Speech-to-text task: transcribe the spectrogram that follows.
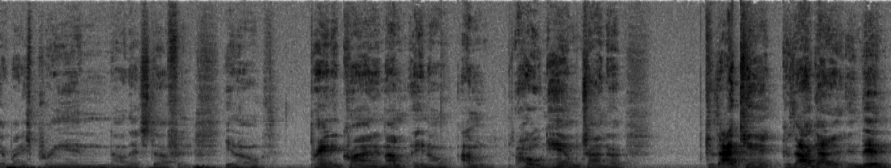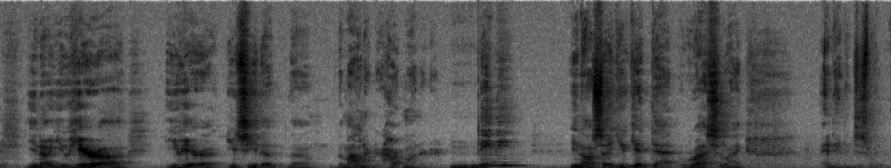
everybody's praying and all that stuff, and you know praying and crying, and I'm you know I'm holding him, trying to, because I can't, because I got it, and then you know you hear uh you hear uh, you see the the, the monitor, heart monitor, mm-hmm. baby, you know, so you get that rush like, and then it just went,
